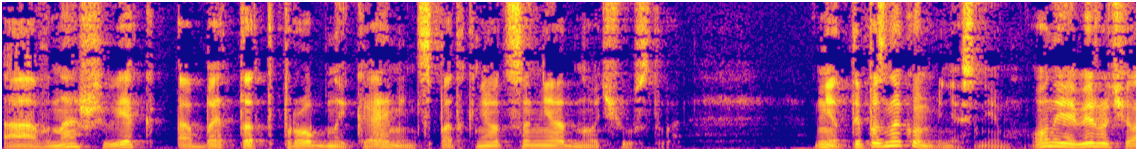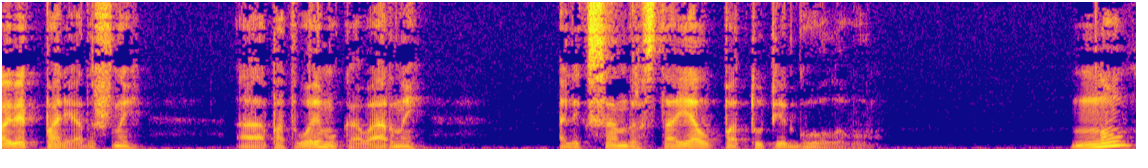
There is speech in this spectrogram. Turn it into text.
А в наш век об этот пробный камень споткнется не одно чувство. Нет, ты познакомь меня с ним. Он, я вижу, человек порядочный, а по-твоему коварный. Александр стоял, потупя голову. Ну,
